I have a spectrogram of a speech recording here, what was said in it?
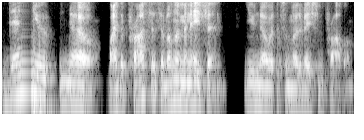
then you know by the process of elimination, you know it's a motivation problem.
